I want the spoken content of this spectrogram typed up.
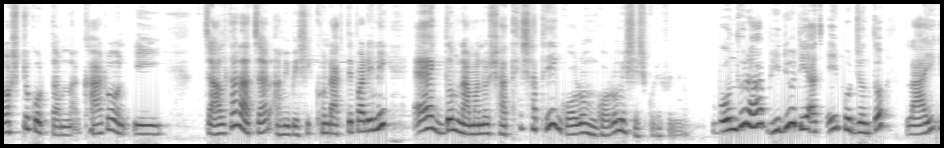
নষ্ট করতাম না। কারণ এই চালতার আচার আমি বেশিক্ষণ রাখতে পারিনি। একদম নামানোর সাথে সাথে গরম গরমে শেষ করে ফেলল। বন্ধুরা, ভিডিওটি আজ এই পর্যন্ত। লাইক,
